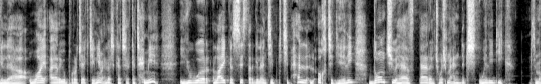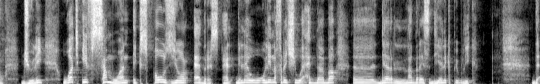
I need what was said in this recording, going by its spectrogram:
قال لها why are you protecting علاش كتحميه؟ you were like sister قال لها انت بحال الأخت ديالي. don't you have parent واش ما عندكش والديك؟ اسمعوا جولي what if someone expose your address قال له ولي نفرض شي واحد دابا دار ال adresse ديالك publique the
